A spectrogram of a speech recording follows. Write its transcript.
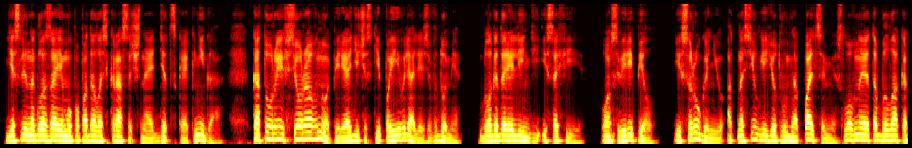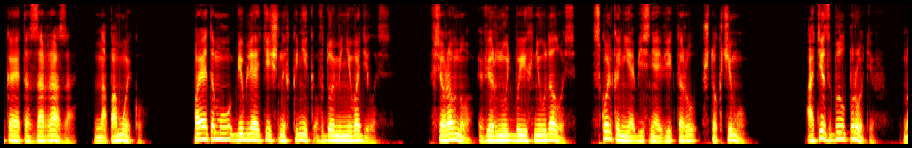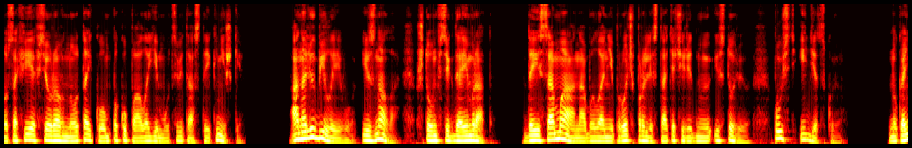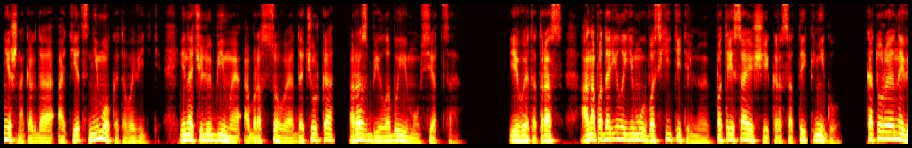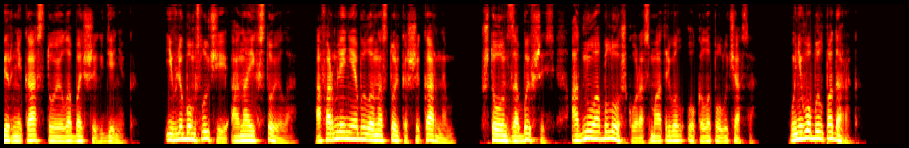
Если на глаза ему попадалась красочная детская книга, которые все равно периодически появлялись в доме, благодаря Линде и Софии, он свирепел и с руганью относил ее двумя пальцами, словно это была какая-то зараза, на помойку. Поэтому библиотечных книг в доме не водилось. Все равно вернуть бы их не удалось, сколько ни объясняя Виктору, что к чему. Отец был против, но София все равно тайком покупала ему цветастые книжки. Она любила его и знала, что он всегда им рад. Да и сама она была не прочь пролистать очередную историю, пусть и детскую. Ну, конечно, когда отец не мог этого видеть, иначе любимая образцовая дочурка разбила бы ему сердце. И в этот раз она подарила ему восхитительную, потрясающей красоты книгу, которая наверняка стоила больших денег. И в любом случае она их стоила. Оформление было настолько шикарным, что он, забывшись, одну обложку рассматривал около получаса. У него был подарок.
